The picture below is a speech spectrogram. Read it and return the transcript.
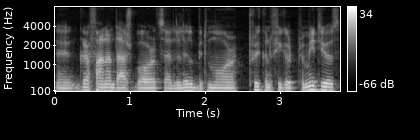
uh, Grafana dashboards and a little bit more pre-configured Prometheus.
